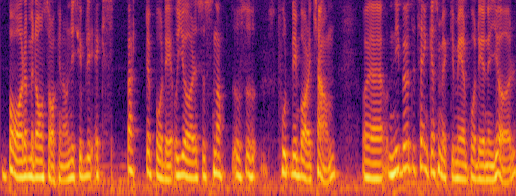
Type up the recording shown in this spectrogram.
bara med de sakerna och ni ska bli experter på det och göra det så snabbt och så fort ni bara kan. Eh, och ni behöver inte tänka så mycket mer på det ni gör.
